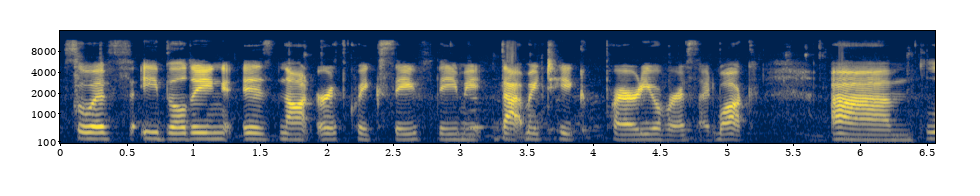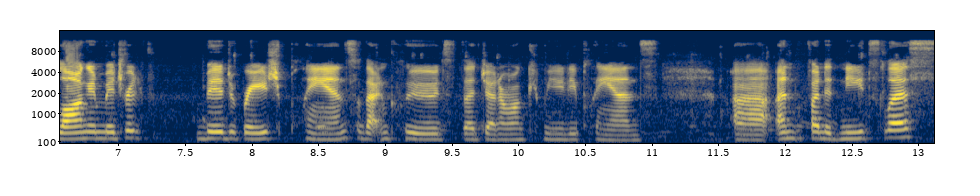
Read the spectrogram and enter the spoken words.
So if a building is not earthquake safe, they may that might take priority over a sidewalk. Um, long and mid-range mid plans, so that includes the general and community plans, uh, unfunded needs lists,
